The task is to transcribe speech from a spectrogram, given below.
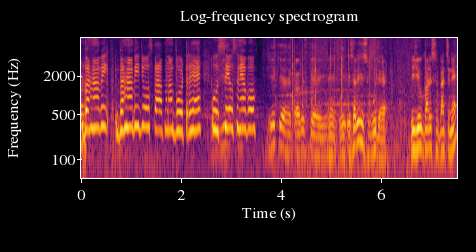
वहाँ भी वहाँ भी जो उसका अपना वोटर है उससे उसने वो ये क्या है? कागज़ क्या है ये? सर ये सबूत है। ये जो घर सरपंच ने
